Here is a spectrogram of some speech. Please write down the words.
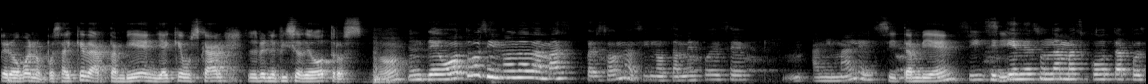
pero bueno, pues hay que dar también y hay que buscar el beneficio de otros, ¿no? De otros y no nada más personas, sino también puede ser animales. Sí, también. Sí, si tienes una mascota, pues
